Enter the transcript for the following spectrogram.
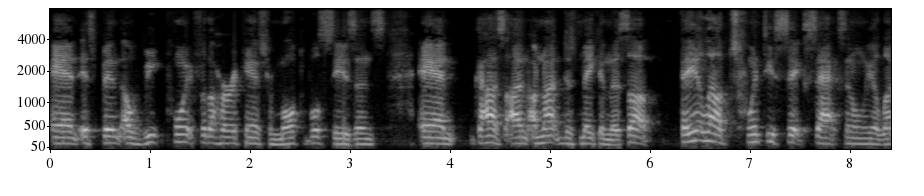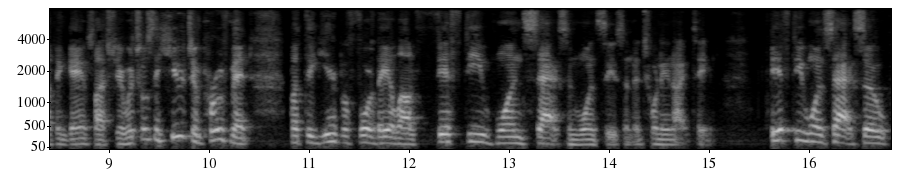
And it's been a weak point for the Hurricanes for multiple seasons. And guys, I'm, I'm not just making this up. They allowed 26 sacks in only 11 games last year, which was a huge improvement. But the year before, they allowed 51 sacks in one season in 2019. 51 sacks. So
